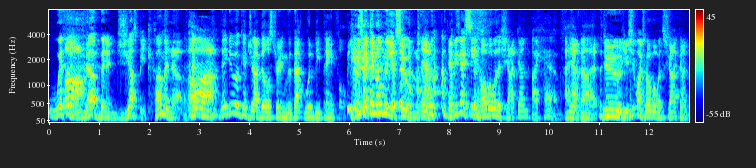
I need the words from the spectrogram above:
With Ah. a nub that had just become a nub. ah. They do a good job illustrating that that would be painful, which I can only assume. Yeah. Have you guys seen Hobo with a shotgun? I have. I Yeah. have not. Dude, you should watch Hobo with a shotgun.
